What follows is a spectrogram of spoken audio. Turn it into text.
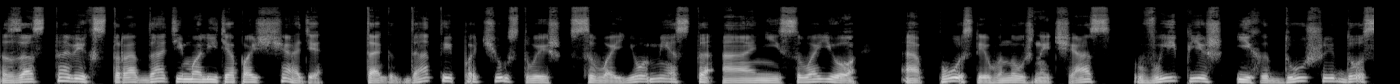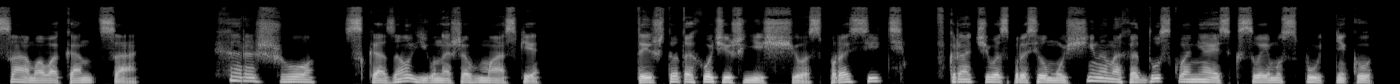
заставь их страдать и молить о пощаде. Тогда ты почувствуешь свое место, а они свое, а после в нужный час выпьешь их души до самого конца. Хорошо, сказал юноша в маске. «Ты что-то хочешь еще спросить?» – вкратчиво спросил мужчина, на ходу склоняясь к своему спутнику.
